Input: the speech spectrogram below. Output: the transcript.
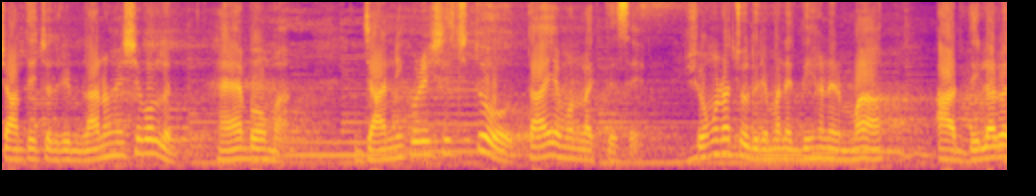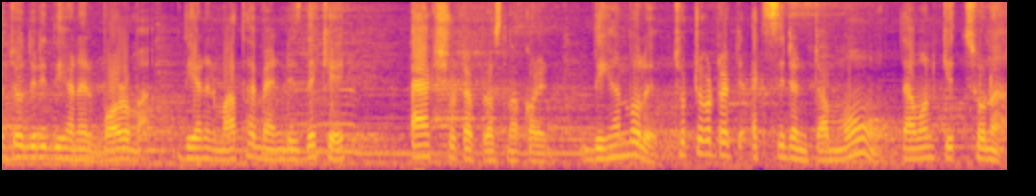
শান্তি চৌধুরী ম্লানো হেসে বললেন হ্যাঁ বৌমা, জার্নি করে এসেছি তো, তাই এমন লাগতেছে। সোমনা চৌধুরী মানে দিহানের মা আর দিলারা চৌধুরী দিহানের বড় মা। দিহানের মাথায় ব্যান্ডেজ দেখে একশোটা প্রশ্ন করেন। দিহান বলে, ছোট্টখাটো একটা অ্যাক্সিডেন্ট আম্মু। তেমন কিচ্ছু না।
